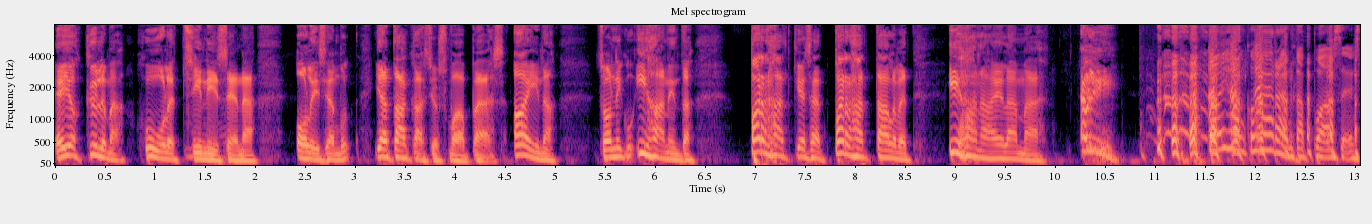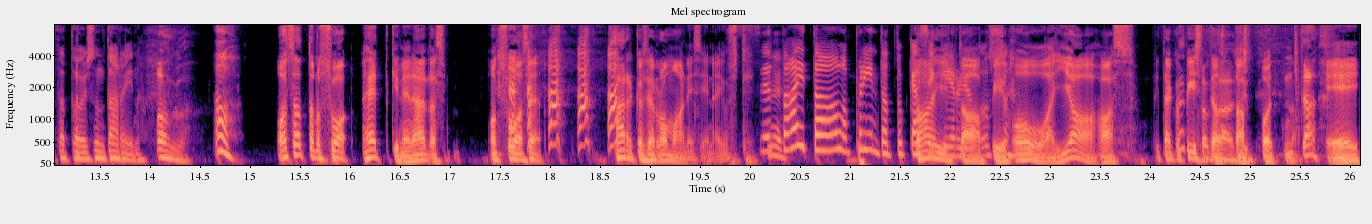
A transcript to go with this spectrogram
ei ole kylmä, huulet sinisenä. Oli siellä, ja takas, jos vaan pääs. Aina. Se on niinku ihaninta. Parhaat kesät, parhaat talvet, ihanaa elämää. Ai! Toi on ihan kuin häräntapoaseesta toi sun tarina. Onko? Oh, Oot sä ottanut sua, hetkinen, näytäs, onko sulla se Härkösen romaani siinä justi? Se taitaa olla printattu käsikirjoitus. Taitaapi olla, jaahas. Pitääkö piste ottaa pois? No, Tää- ei.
